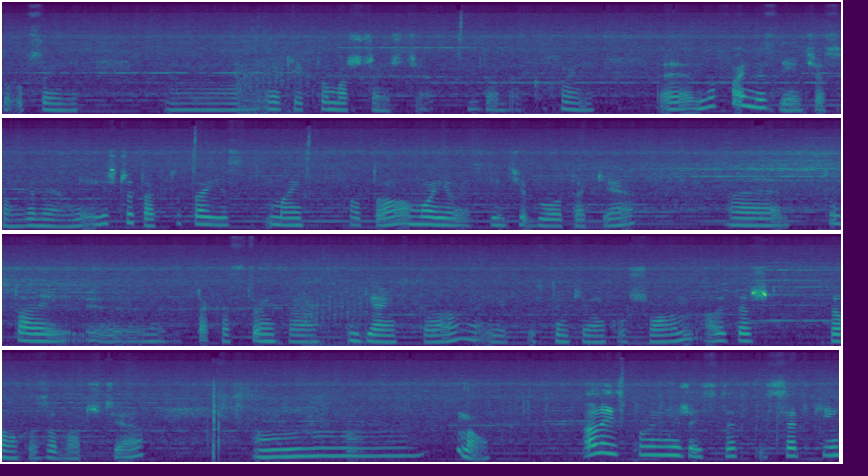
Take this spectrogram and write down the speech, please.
to oceni. Mm, Jakie kto ma szczęście. Dobra, kochani. E, No fajne zdjęcia są generalnie. Jeszcze tak, tutaj jest moje foto. Moje zdjęcie było takie. E, Tutaj e, taka scenka indiańska, jak w tym kierunku szłam, ale też domko, zobaczcie. Mm, No, ale jest poniżej set- setki. E,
